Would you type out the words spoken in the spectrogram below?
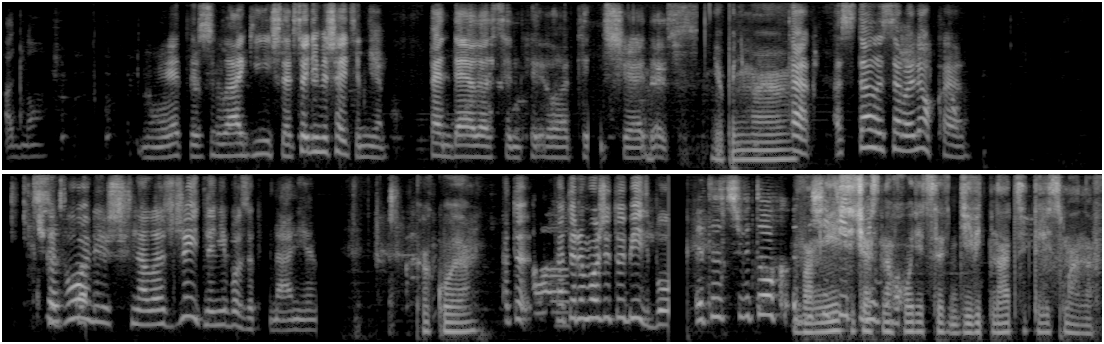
Одно. Ну, это же логично. Все, не мешайте мне. Я понимаю. Так, осталось самое легкое. Всего лишь наложить на него заклинание, Какое? кото- А, которое может убить Бога. Это цветок. Во мне сейчас его. находится 19 талисманов.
